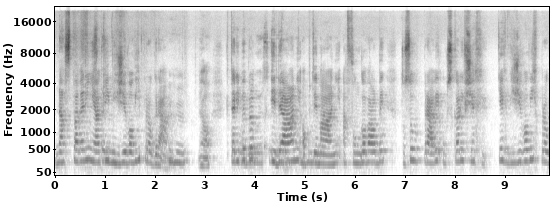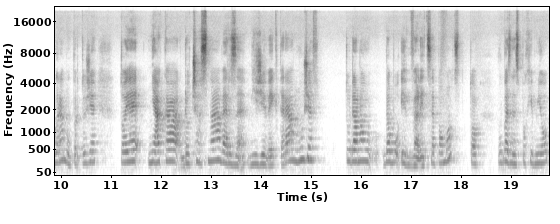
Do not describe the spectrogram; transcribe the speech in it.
nastavený nějaký Stejný. výživový program, Mhm. jo, který by byl ideální, Mhm. optimální a fungoval by. To jsou právě úskaly všech těch výživových programů, protože to je nějaká dočasná verze výživy, která může v tu danou dobu i velice pomoct, to vůbec nespochybnuju,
